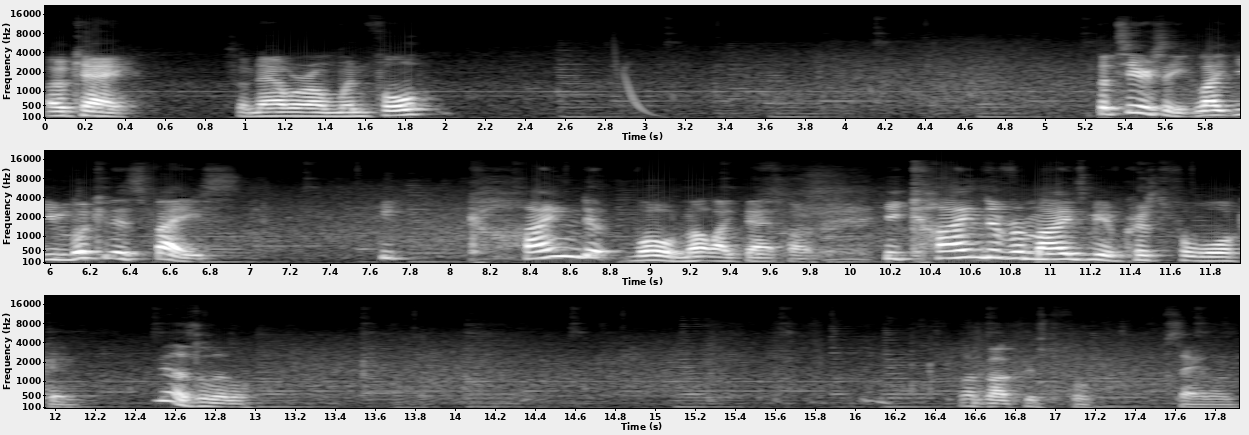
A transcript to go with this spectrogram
Okay, so now we're on Windfall. But seriously, like you look at his face, he kind of well, not like that though. He kind of reminds me of Christopher Walken. That was a little. What about Christopher Salem?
